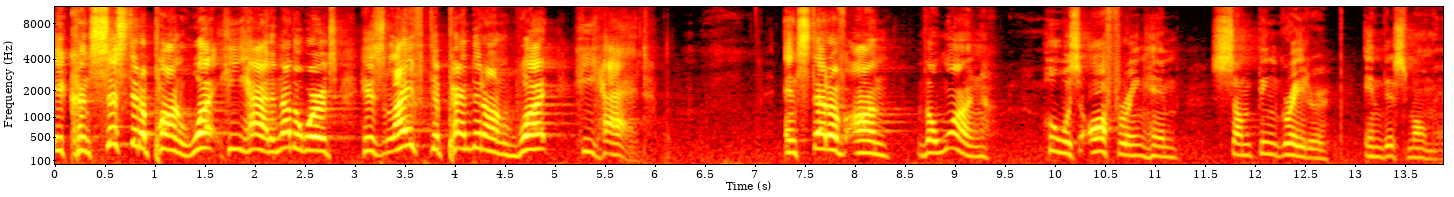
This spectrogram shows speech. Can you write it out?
It consisted upon what he had. In other words, his life depended on what he had instead of on the one who was offering him something greater in this moment.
